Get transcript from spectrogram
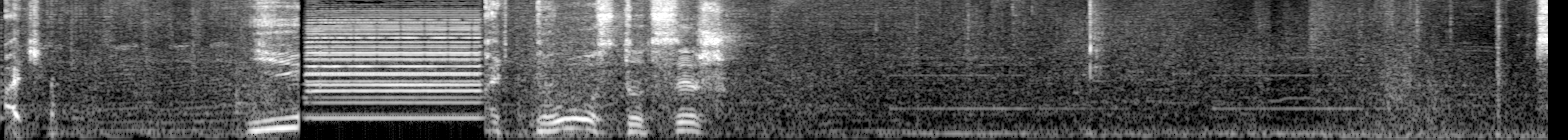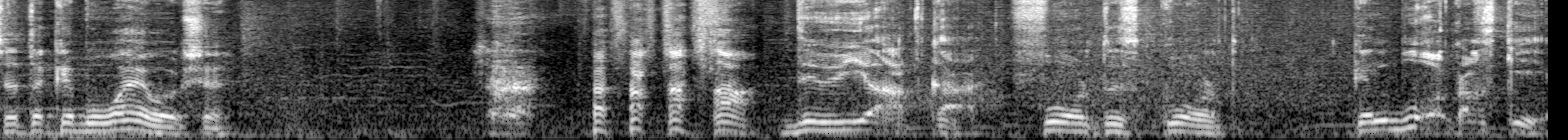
Єбать! Єбать! Просто це ж. Це таке буває вообще? Ха-ха-ха! Дев'ятка! Форт Ескорт! Кенблоковський!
